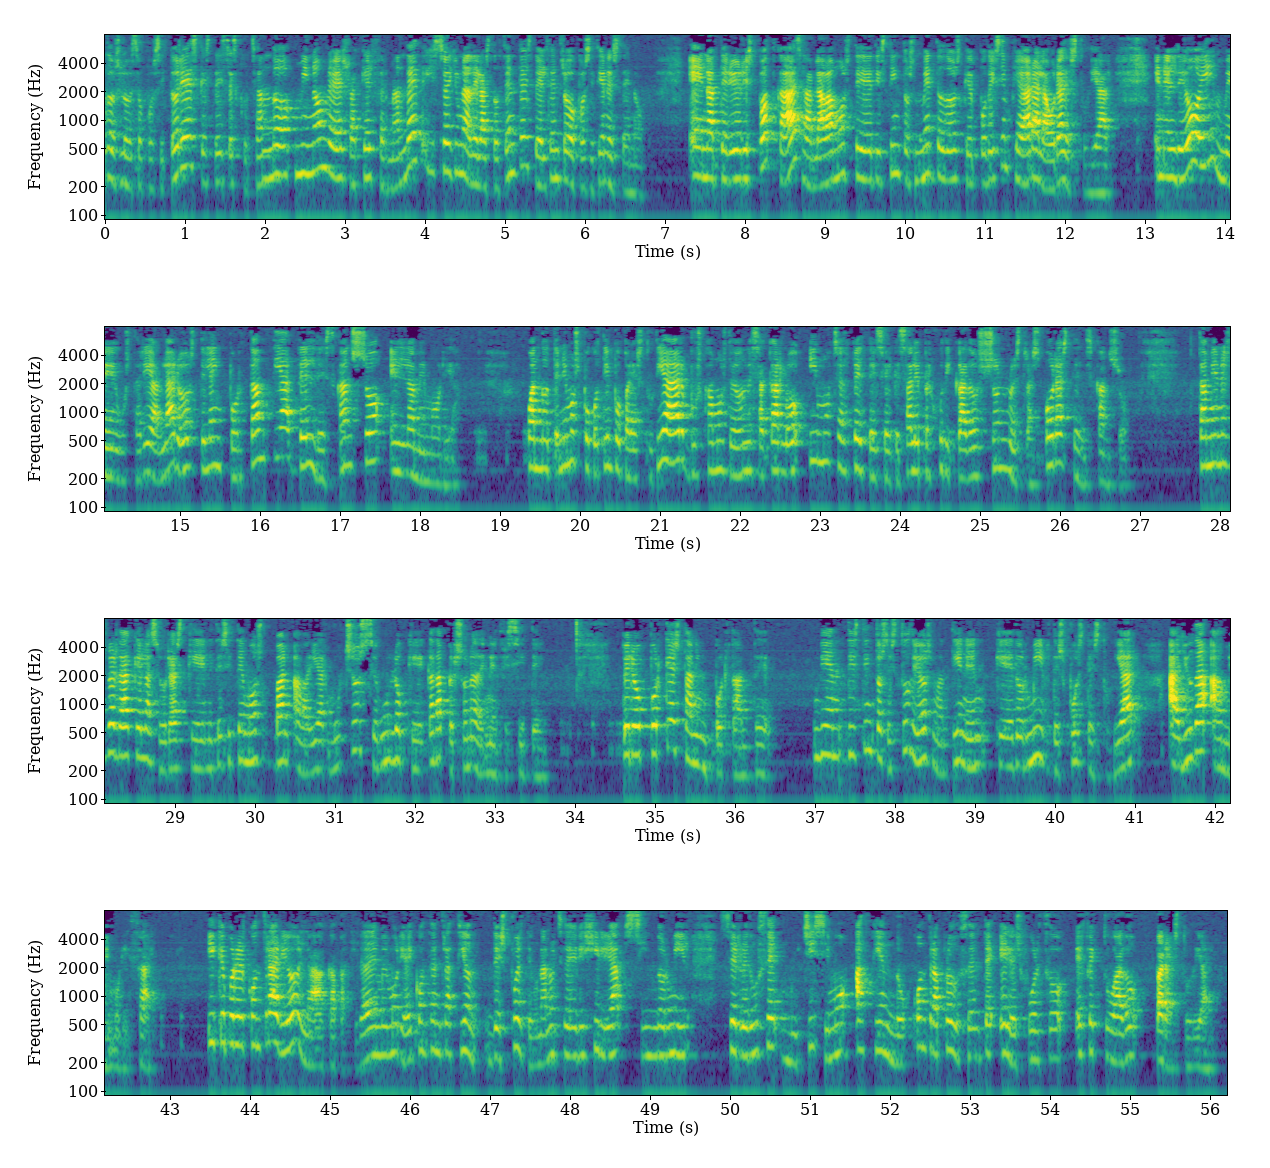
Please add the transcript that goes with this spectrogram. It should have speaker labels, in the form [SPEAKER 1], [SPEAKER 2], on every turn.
[SPEAKER 1] Todos los opositores que estéis escuchando. Mi nombre es Raquel Fernández y soy una de las docentes del Centro de Oposiciones CENO. En anteriores podcasts hablábamos de distintos métodos que podéis emplear a la hora de estudiar. En el de hoy me gustaría hablaros de la importancia del descanso en la memoria. Cuando tenemos poco tiempo para estudiar, buscamos de dónde sacarlo y muchas veces el que sale perjudicado son nuestras horas de descanso. También es verdad que las horas que necesitemos van a variar mucho según lo que cada persona necesite. Pero ¿por qué es tan importante? Bien, distintos estudios mantienen que dormir después de estudiar ayuda a memorizar y que por el contrario la capacidad de memoria y concentración después de una noche de vigilia sin dormir se reduce muchísimo haciendo contraproducente el esfuerzo efectuado para estudiar.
